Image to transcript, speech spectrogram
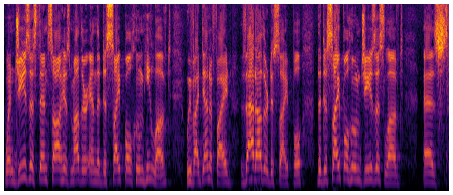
When Jesus then saw his mother and the disciple whom he loved, we've identified that other disciple, the disciple whom Jesus loved, as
